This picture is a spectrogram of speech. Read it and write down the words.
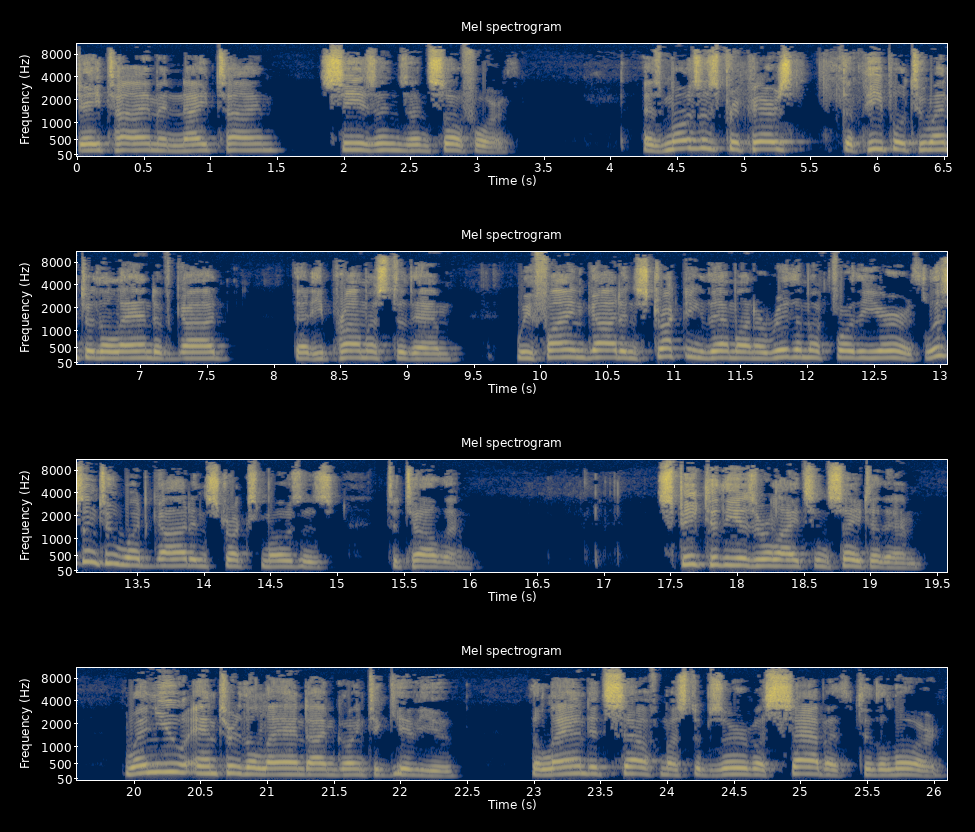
daytime and nighttime, seasons, and so forth. As Moses prepares the people to enter the land of God that he promised to them, we find God instructing them on a rhythm for the earth. Listen to what God instructs Moses to tell them. Speak to the Israelites and say to them, When you enter the land I'm going to give you, the land itself must observe a Sabbath to the Lord.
